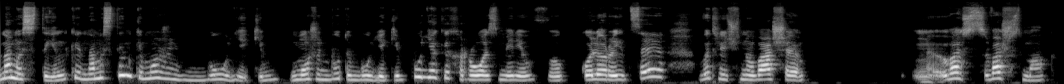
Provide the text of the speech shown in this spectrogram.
намистинки. Намистинки можуть будь-які, можуть бути будь-які, будь-яких розмірів, кольори. Це виключно ваше, е, ваш, ваш смак.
